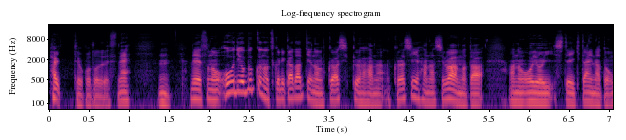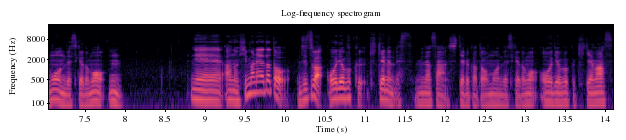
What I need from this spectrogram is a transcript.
はい、ということでですね。うん。で、そのオーディオブックの作り方っていうのを詳しく詳しい話はまた、あの、お話ししていきたいなと思うんですけども、うん。ねあの、ヒマラヤだと実はオーディオブック聞けるんです。皆さん知ってるかと思うんですけども、オーディオブック聞けます。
